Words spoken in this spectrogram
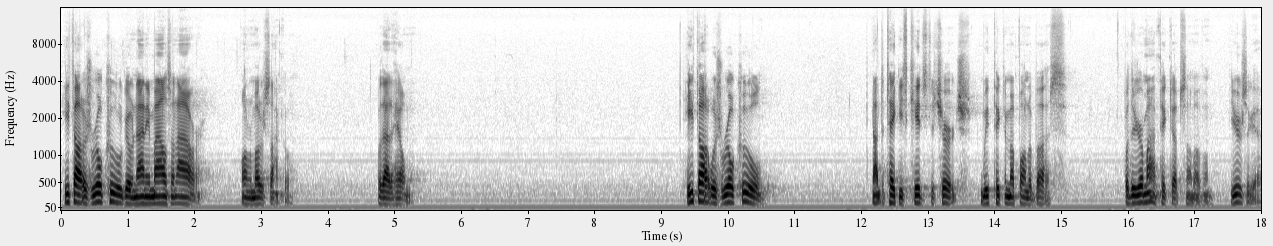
he thought it was real cool to go 90 miles an hour on a motorcycle without a helmet. He thought it was real cool not to take his kids to church. We picked them up on a bus. Brother Jeremiah picked up some of them years ago.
